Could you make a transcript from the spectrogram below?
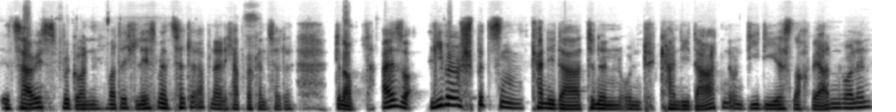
Jetzt habe ich es begonnen. Warte, ich lese meinen Zettel ab. Nein, ich habe gar keinen Zettel. Genau. Also, liebe Spitzenkandidatinnen und Kandidaten und die, die es noch werden wollen,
